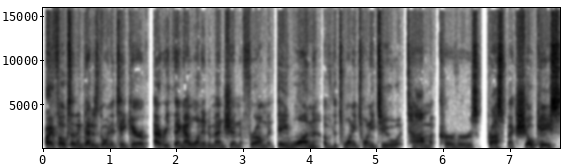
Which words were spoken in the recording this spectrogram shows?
All right, folks, I think that is going to take care of everything I wanted to mention from day one of the 2022 Tom Kurvers Prospect Showcase.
